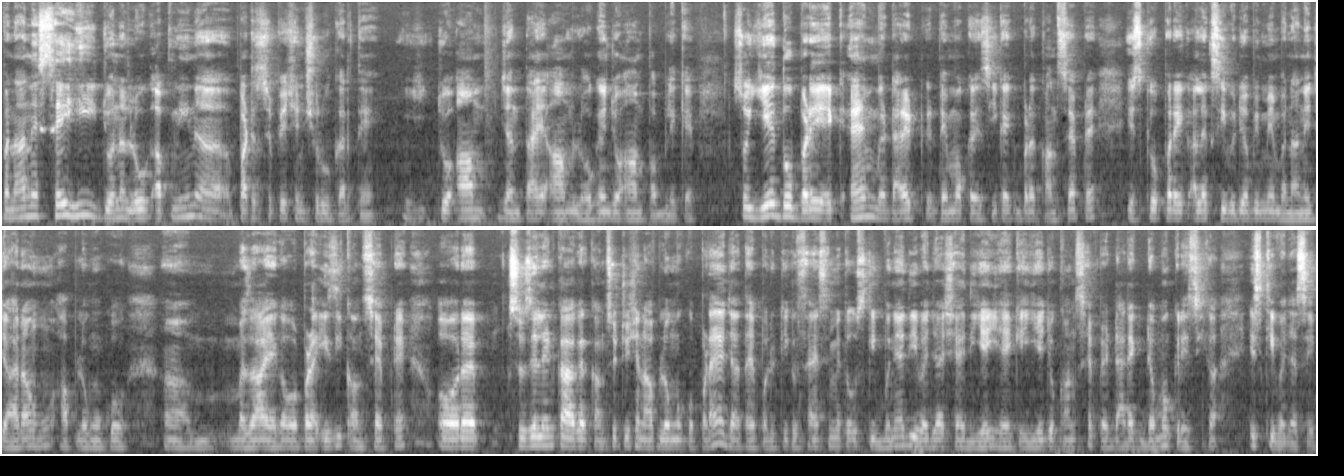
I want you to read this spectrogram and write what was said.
बनाने से ही जो ना, लोग अपनी ना पार्टिसिपेशन शुरू करते हैं। जो आम जनता है, आम लोग हैं, जो आम पब्लिक है। सो ये दो बड़े एक अहम डायरेक्ट डेमोक्रेसी का एक बड़ा कॉन्सेप्ट है। इसके ऊपर एक अलग सी वीडियो भी मैं बनाने जा रहा हूँ। आप लोगों को मज़ा आएगा और बड़ा इजी कॉन्सेप्ट है। और स्विट्ज़रलैंड का अगर कॉन्स्टिट्यूशन आप लोगों को पढ़ाया जाता है पॉलिटिकल साइंस में तो उसकी बुनियादी वजह शायद यही है कि ये जो कॉन्सेप्ट है डायरेक्ट डेमोक्रेसी का, इसकी वजह से।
